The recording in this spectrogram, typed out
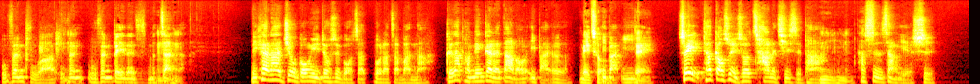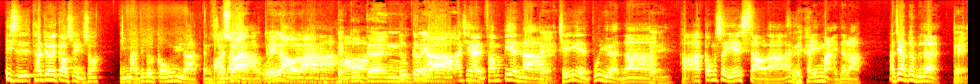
五分埔啊，五分五分碑的什么站啊？你看他的旧公寓都是国扎波拉扎班纳，可是他旁边盖的大楼一百二，没错，一百一，对，所以他告诉你说差了七十趴，嗯嗯，他事实上也是，意思他就会告诉你说，你买这个公寓啦，等划算，危老啦，等都跟都跟啦，啊，现在很方便啦，捷运也不远啦，对，好啊，公社也少啦，啊，可以买的啦，啊，这样对不对？对，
